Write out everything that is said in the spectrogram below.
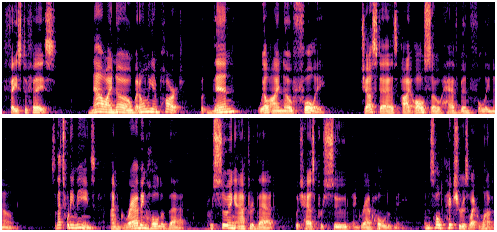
face to face. Now I know, but only in part. But then will I know fully, just as I also have been fully known. So that's what he means. I'm grabbing hold of that, pursuing after that which has pursued and grabbed hold of me. And this whole picture is like one of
